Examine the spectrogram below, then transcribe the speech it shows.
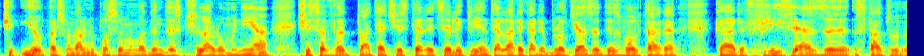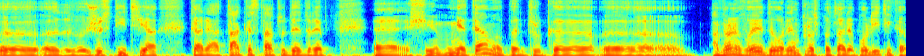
și eu personal nu pot să nu mă gândesc și la România și să văd toate aceste rețele clientelare care blochează dezvoltarea, care frizează statul, uh, uh, justiția, care atacă statul de drept uh, și mi-e teamă pe pentru că uh, avem nevoie de o reîmprospătare politică.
